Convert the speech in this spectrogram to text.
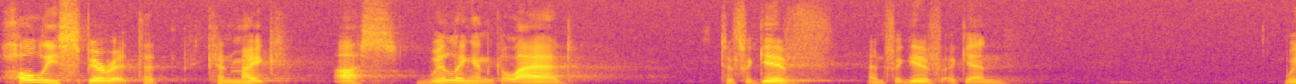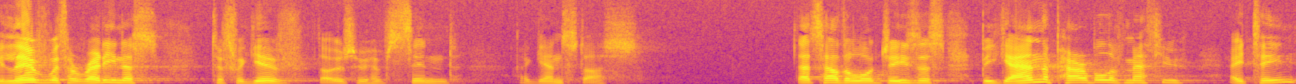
Holy Spirit that can make us willing and glad to forgive and forgive again. We live with a readiness to forgive those who have sinned against us. That's how the Lord Jesus began the parable of Matthew 18.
